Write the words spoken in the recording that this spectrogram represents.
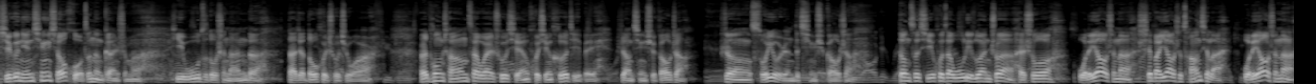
几个年轻小伙子能干什么？一屋子都是男的，大家都会出去玩，而通常在外出前会先喝几杯，让情绪高涨，让所有人的情绪高涨。邓紫棋会在屋里乱转，还说：“我的钥匙呢？谁把钥匙藏起来？我的钥匙呢？”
